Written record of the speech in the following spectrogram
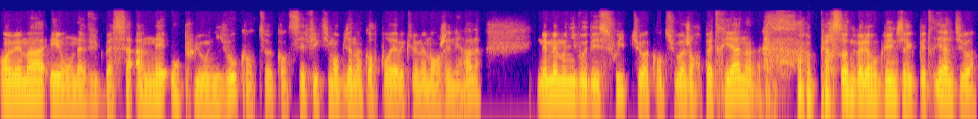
en MMA, et on a vu que bah, ça amenait au plus haut niveau quand, quand c'est effectivement bien incorporé avec le MMA en général. Mais même au niveau des sweeps, tu vois, quand tu vois genre Petrian, personne ne va aller en clinch avec Petrian, tu vois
